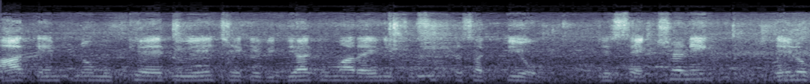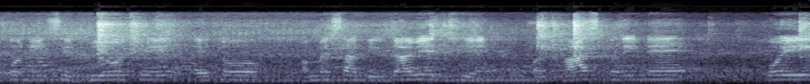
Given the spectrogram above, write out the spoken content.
આ કેમ્પનો મુખ્ય હેતુ એ છે કે વિદ્યાર્થીઓમાં રહેલી સુસુપ્ત શક્તિઓ, જે શૈક્ષણિક એ લોકોની સિદ્ધિઓ છે, એ તો હંમેશા બિરદાવીએ જ છીએ. પણ ખાસ કરીને કોઈ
